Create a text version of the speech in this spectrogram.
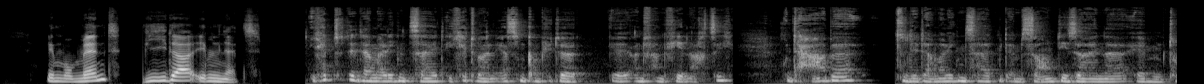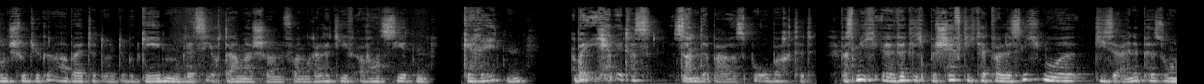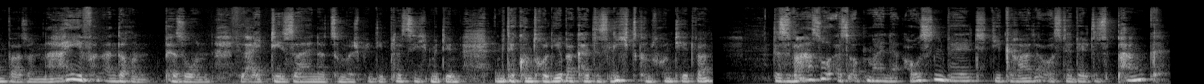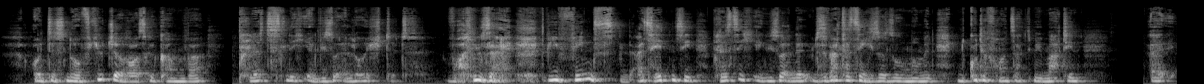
im Moment wieder im Netz. Ich habe zu der damaligen Zeit, ich hatte meinen ersten Computer äh, Anfang 84 und habe zu der damaligen Zeit mit einem Sounddesigner im Tonstudio gearbeitet und übergeben, letztlich auch damals schon von relativ avancierten Geräten. Aber ich habe etwas Sonderbares beobachtet, was mich äh, wirklich beschäftigt hat, weil es nicht nur diese eine Person war, sondern eine Reihe von anderen Personen, Lightdesigner zum Beispiel, die plötzlich mit, dem, mit der Kontrollierbarkeit des Lichts konfrontiert waren. Das war so, als ob meine Außenwelt, die gerade aus der Welt des Punk und des No Future rausgekommen war, plötzlich irgendwie so erleuchtet worden sei, wie Pfingsten, als hätten sie plötzlich irgendwie so eine, das war tatsächlich so, so ein Moment, ein guter Freund sagte mir, Martin,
